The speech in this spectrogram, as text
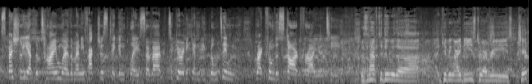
especially at the time where the manufacture has taken place, so that security can be built in right from the start for IoT. Does it have to do with uh, giving IDs to every chip?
